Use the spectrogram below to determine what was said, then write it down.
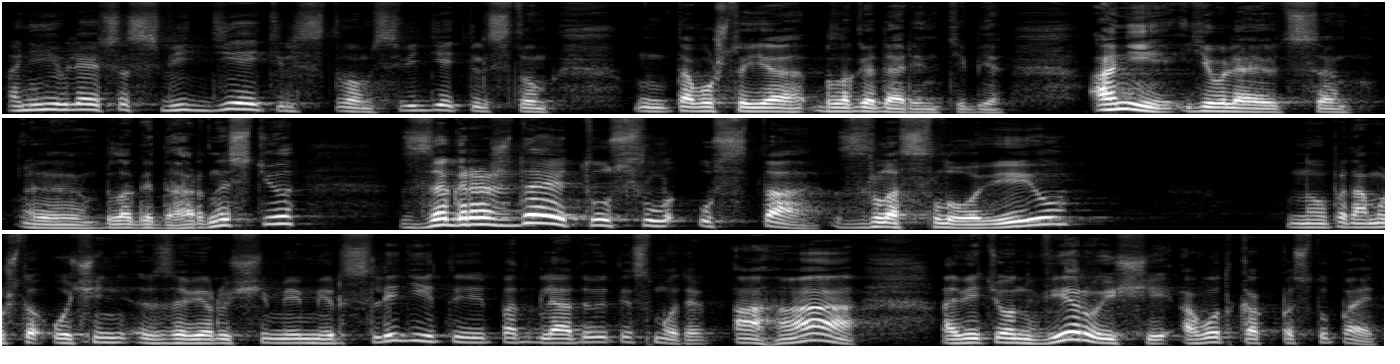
они являются свидетельством, свидетельством того, что я благодарен Тебе. Они являются э, благодарностью, заграждают уста злословию – ну, потому что очень за верующими мир следит и подглядывает и смотрит. Ага, а ведь он верующий, а вот как поступает.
